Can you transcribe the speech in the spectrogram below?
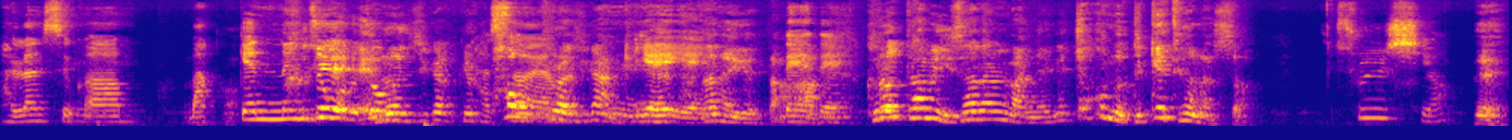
밸런스가 맞겠는 크게 쪽으로 좀 에너지가 그렇게 갔어요. 파워풀하지가 않게 예, 예. 받아내겠다. 네네 그렇다면 이 사람이 만약에 조금 더 늦게 태어났어. 술시요. 네.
